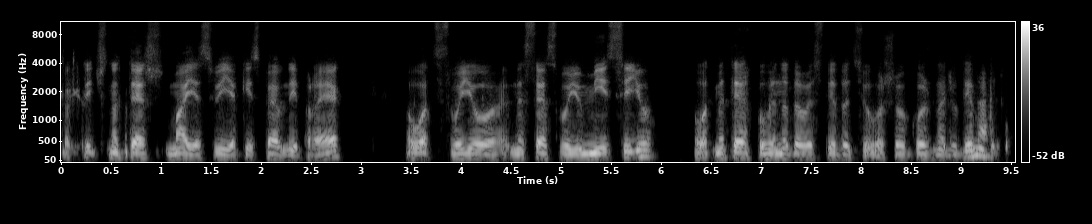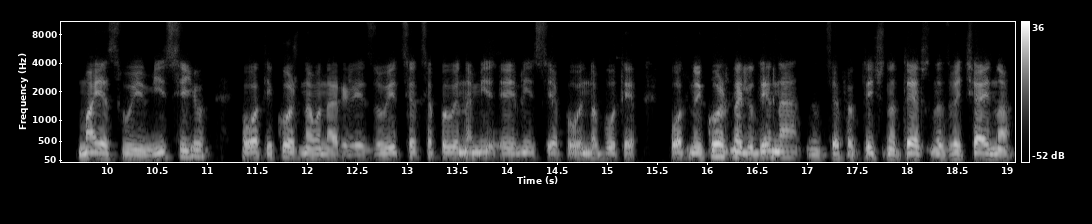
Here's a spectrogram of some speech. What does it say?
фактично теж має свій якийсь певний проект, от свою несе свою місію. От ми теж повинні довести до цього, що кожна людина має свою місію. От і кожна вона реалізується. Це повинна е, місія повинна бути. От ну і кожна людина ну, це фактично теж надзвичайно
